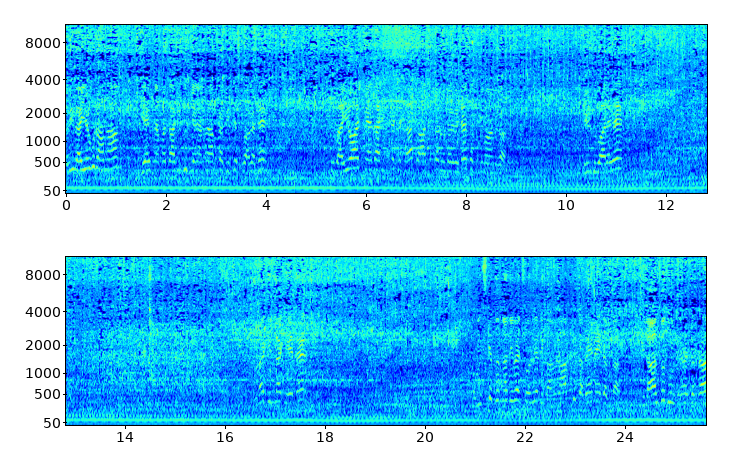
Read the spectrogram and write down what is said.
सभी भाइयों को राम राम जय मोहम्मद आदिपुर चैनल में आपका फिर से स्वागत है। तो भाइयों, आज पैंतालीस का चला सात का रोटावेटर शक्तिमान का फिर दोबारा है। बड़ा गिल्ला खेत है। इसके दोनों दिवस छोड़ के दिखाऊँगा आपको, दबे नहीं दबता। फ़िलहाल तो दूसरा चल रहा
